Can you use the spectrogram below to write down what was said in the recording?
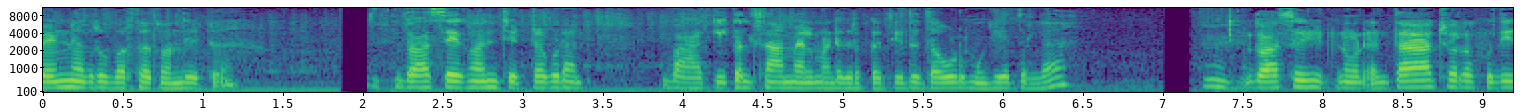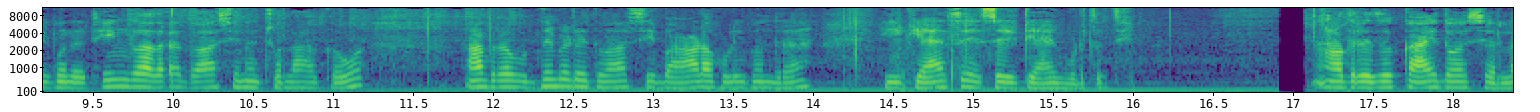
ಬೆಣ್ಣೆ ಆದರೂ ಬರ್ತದೆ ಒಂದಿಟ್ಟು ದೋಸೆಗೆ ಹಂಚಿ ಇಟ್ಟ ಬಿಡೋಣ. ಬಾಕಿ ಕೆಲಸ ಆಮೇಲೆ ಮಾಡಿದ್ರೆ ಇದು ದೌಡ್ ಮುಗಿಯೋದಿಲ್ಲ. ಹ್ಞೂ ದೋಸೆ ಹಿಟ್ಟು ನೋಡಿ ಅಂತ ಚಲೋ ಹುದಿಗೆ ಬಂದೈತಿ. ಹಿಂಗಾದ್ರೆ ದೋಸೆನೂ ಚಲೋ ಹಾಕವು ಆದ್ರೆ ಉದ್ದಿನಬೇಳೆ ದ್ವಾಸಿ ಭಾಳ ಹುಳಿ ಬಂದ್ರೆ ಈ ಗ್ಯಾಸ್ ಎಸಿಡಿಟಿ ಆಗಿಬಿಡ್ತೈತಿ. ಆದ್ರೆ ಇದು ಕಾಯಿ ದೋಸೆ ಅಲ್ಲ,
